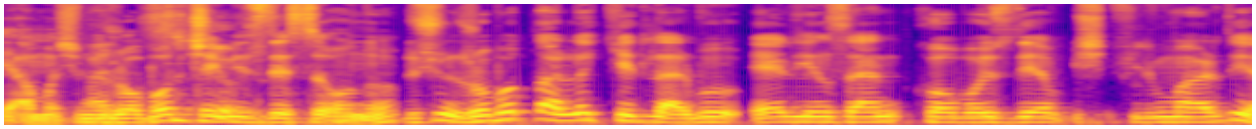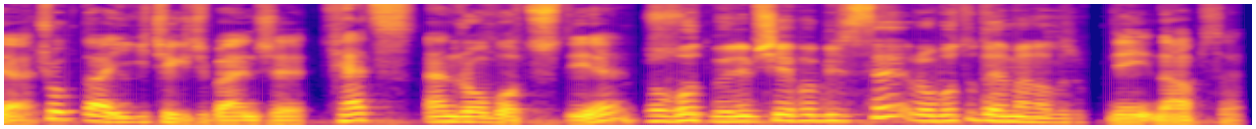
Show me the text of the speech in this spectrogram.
Ya ama şimdi Yani robot sıçıyor. temizlese onu. Düşün robotlarla kediler. Bu Aliens and Cowboys diye bir şey- film vardı ya. Çok daha ilgi çekici bence. Cats and Robots diye. Robot böyle bir şey yapabilse robotu da hemen alırım. Ne ne yapsa?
